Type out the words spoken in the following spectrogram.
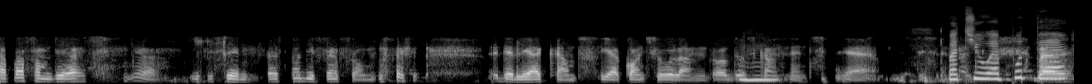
apart from there, yeah, it's the same. That's no different from the LEA camp, yeah, control and all those contents. Yeah. But you were put there, But-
